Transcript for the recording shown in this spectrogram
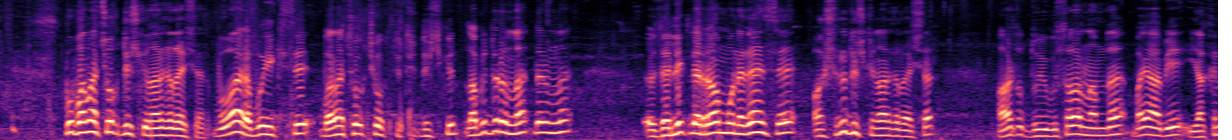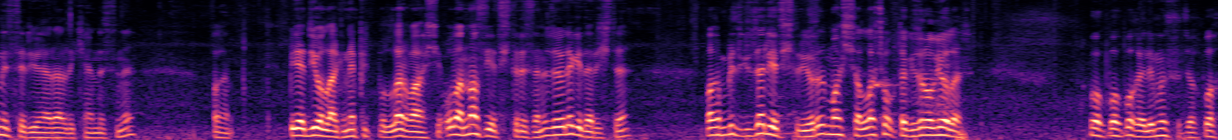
bu bana çok düşkün arkadaşlar. Bu var ya bu ikisi bana çok çok dü- düşkün. La bir durun lan, durun lan. Özellikle Rambo nedense aşırı düşkün arkadaşlar. Artık duygusal anlamda bayağı bir yakın hissediyor herhalde kendisini. Bakın bir de diyorlar ki ne pitbulllar vahşi. Ulan nasıl yetiştirirseniz öyle gider işte. Bakın biz güzel yetiştiriyoruz. Maşallah çok da güzel oluyorlar. Bak bak bak elimi ısıracak bak.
